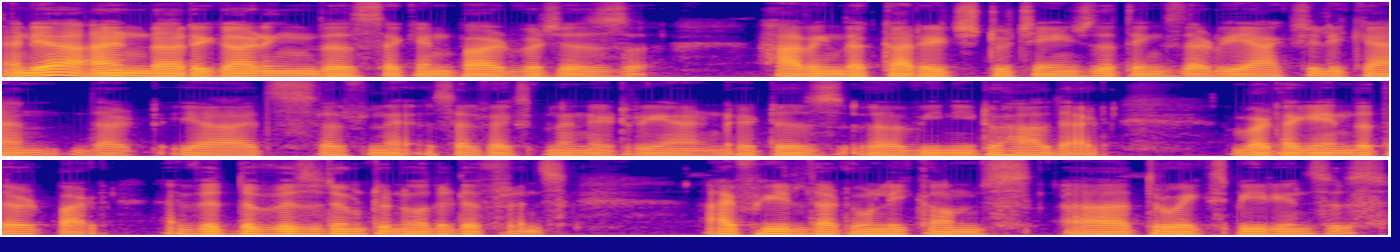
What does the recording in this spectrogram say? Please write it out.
And yeah, and uh, regarding the second part, which is having the courage to change the things that we actually can, that yeah, it's self self explanatory, and it is uh, we need to have that. But again, the third part, with the wisdom to know the difference, I feel that only comes uh, through experiences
